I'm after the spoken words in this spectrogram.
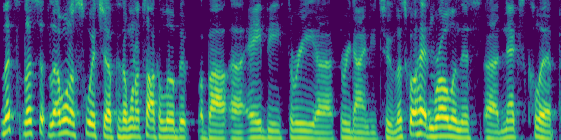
let's let's i want to switch up because i want to talk a little bit about uh, ab3 uh, 392 let's go ahead and roll in this uh, next clip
